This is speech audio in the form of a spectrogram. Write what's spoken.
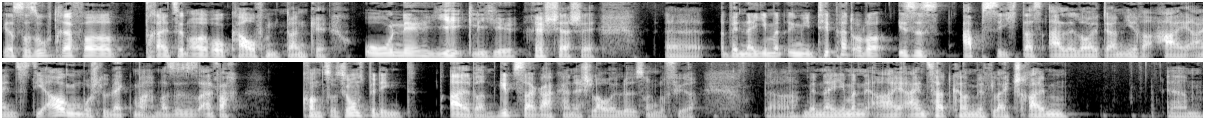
erster Suchtreffer, 13 Euro kaufen, danke, ohne jegliche Recherche. Äh, wenn da jemand irgendwie einen Tipp hat, oder ist es Absicht, dass alle Leute an ihrer AI1 die Augenmuschel wegmachen? Also ist es einfach konstruktionsbedingt albern. Gibt's da gar keine schlaue Lösung dafür. Da, wenn da jemand eine AI1 hat, kann er mir vielleicht schreiben, ähm,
